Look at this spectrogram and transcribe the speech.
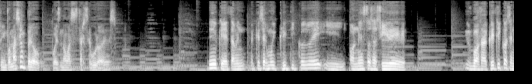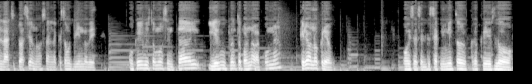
información, pero pues no vas a estar seguro de eso. Digo que también hay que ser muy críticos, güey, y honestos así de, o sea, críticos en la situación, ¿no? O sea, en la que estamos viviendo de, ok, estamos en tal y es muy pronto para una vacuna, creo o no creo. O dices, el discernimiento creo que es lo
